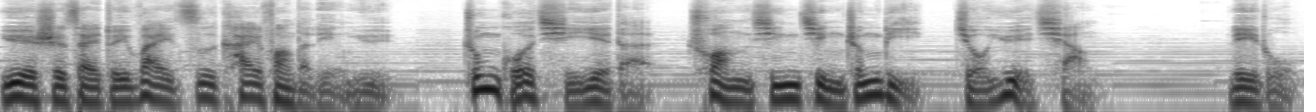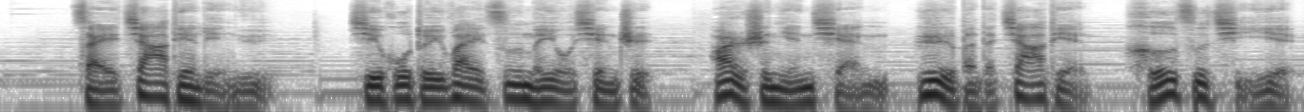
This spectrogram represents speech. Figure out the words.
越是在对外资开放的领域，中国企业的创新竞争力就越强。例如，在家电领域。几乎对外资没有限制。二十年前，日本的家电合资企业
